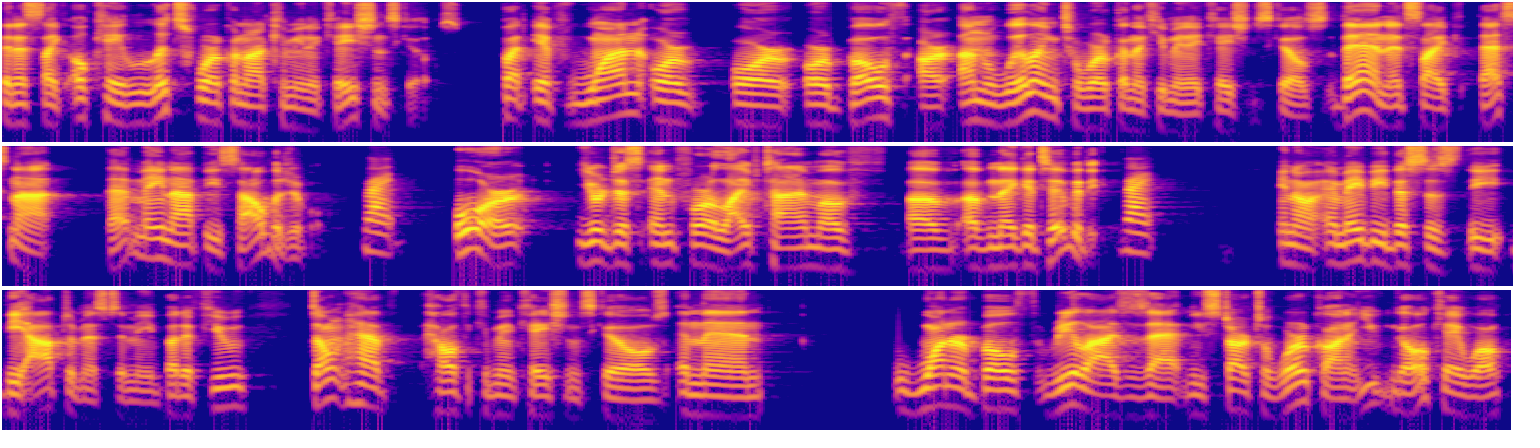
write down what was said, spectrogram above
then it's like, okay, let's work on our communication skills. But if one or or or both are unwilling to work on the communication skills, then it's like that's not that may not be salvageable. right. Or you're just in for a lifetime of of of negativity. Right you know, and maybe this is the the optimist in me, but if you don't have healthy communication skills and then one or both realizes that and you start to work on it, you can go, okay, well,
